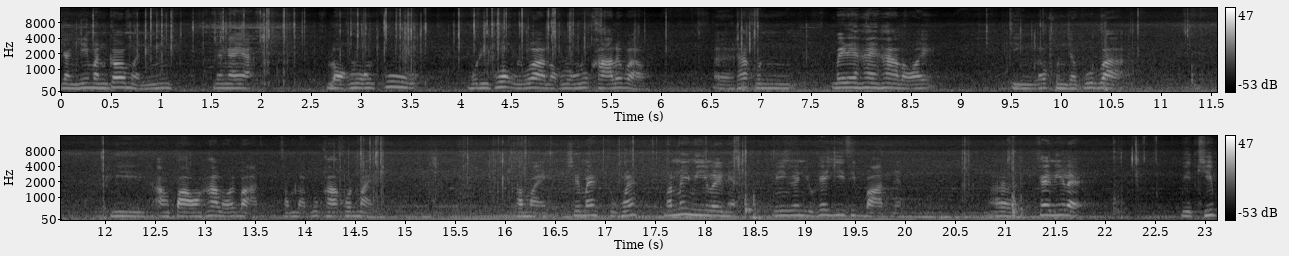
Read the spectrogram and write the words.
อย่างนี้มันก็เหมือนยังไงอะหลอกลวงผู้บริโภคหรือว่าหลอกลวงลูกค้าหรือเปล่า เออถ้าคุณไม่ได้ให้ห้าร้อยจริงแล้วคุณจะพูดว่า มีอ่างเปาห้าร้อยบาทสำหรับลูกค้าคนใหม่ทำไมใช่ไหมถูกไหมมันไม่มีเลยเนี่ย มีเงินอยู่แค่ยี่สิบบาทเนี่ย เออแค่นี้แหละปิดคลิป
